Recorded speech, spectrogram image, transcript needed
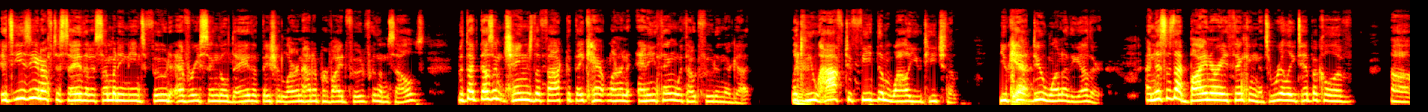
it's easy enough to say that if somebody needs food every single day, that they should learn how to provide food for themselves. But that doesn't change the fact that they can't learn anything without food in their gut. Like Mhm. you have to feed them while you teach them. You can't Yeah. do one or the other. And this is that binary thinking that's really typical of uh,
